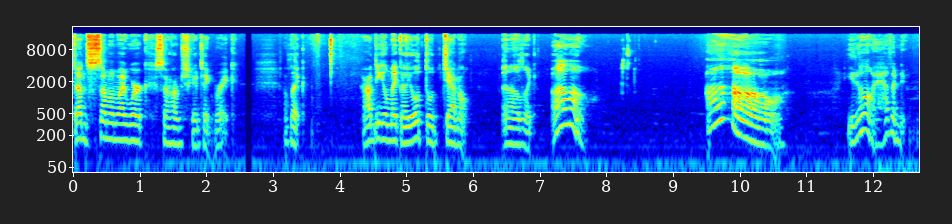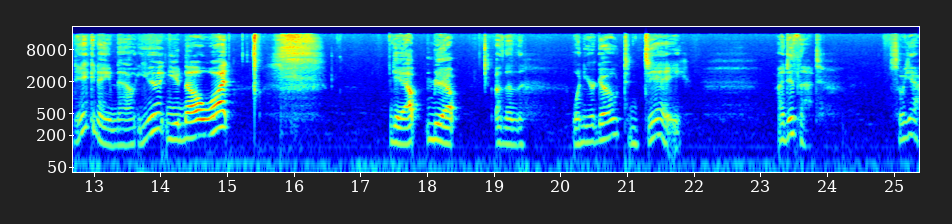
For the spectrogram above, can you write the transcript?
done some of my work, so I'm just going to take a break. I was like, how do you make a YouTube channel? And I was like, oh. Oh. You know, I have a new nickname now. You, you know what? Yep, yep. And then one year ago, today, I did that. So yeah.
